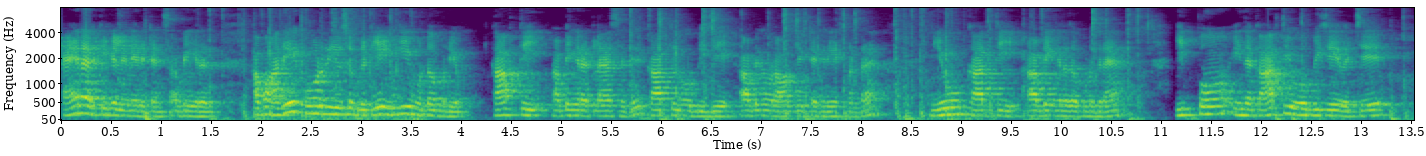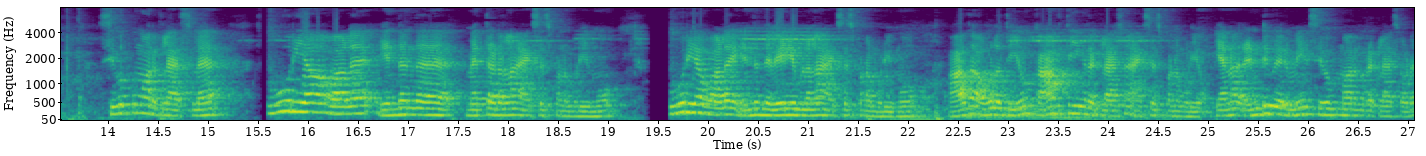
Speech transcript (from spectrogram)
ஹையரார்கிக்கல் இன்ஹெரிட்டன்ஸ் அப்படிங்கிறது. அப்போ அதே கோட் ரியூசபிலிட்டியை இங்கேயும் கொண்டு வர முடியும். கார்த்தி அப்படிங்கிற கிளாஸுக்கு கார்த்தி ஓபிஜே அப்படிங்கிற ஒரு ஆப்ஜெக்டை கிரியேட் பண்ணுறேன் நியூ கார்த்தி அப்படிங்கிறத கொடுக்குறேன். இப்போ இந்த கார்த்தி ஓபிஜே வச்சு சிவகுமார் கிளாஸில் சூர்யாவால் எந்தெந்த மெத்தடெல்லாம் ஆக்சஸ் பண்ண முடியுமோ சூர்யாவால் எந்தெந்த வேரியபிளெல்லாம் ஆக்சஸ் பண்ண முடியுமோ அதை அவ்வளோத்தையும் கார்த்திங்கிற கிளாஸும் ஆக்சஸ் பண்ண முடியும். ஏன்னா ரெண்டு பேருமே சிவகுமார்ங்கிற கிளாஸோட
